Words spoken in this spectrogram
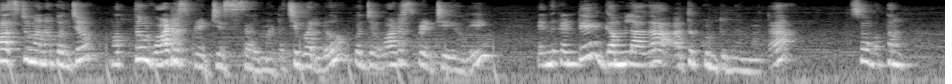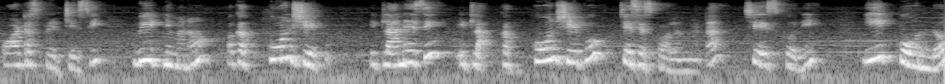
ఫస్ట్ మనం కొంచెం మొత్తం వాటర్ స్ప్రెడ్ చేసేసాలన్నమాట చివర్లో. కొంచెం వాటర్ స్ప్రెడ్ చేయాలి. ఎందుకంటే గమ్లాగా అతుక్కుంటుంది అనమాట సో మొత్తం వాటర్ స్ప్రెడ్ చేసి వీటిని మనం ఒక కోన్ షేప్ ఇట్లా అనేసి ఇట్లా ఒక కోన్ షేపు చేసేసుకోవాలన్నమాట. చేసుకొని ఈ కోన్లో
